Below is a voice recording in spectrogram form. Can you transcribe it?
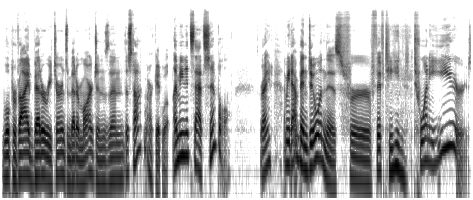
will provide better returns and better margins than the stock market will. I mean, it's that simple, right? I mean, I've been doing this for 15, 20 years.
